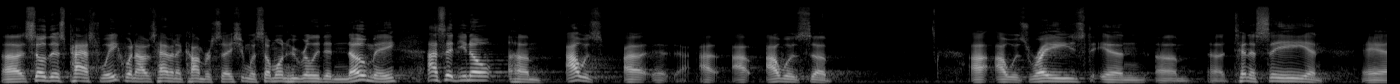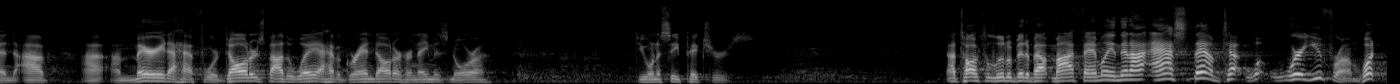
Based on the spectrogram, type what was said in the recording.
Uh, so, this past week, when I was having a conversation with someone who really didn't know me, I said, You know, um, I was, uh, I, I, I, was, uh, I, I, was raised in um, uh, Tennessee, and, and I, am married. I have four daughters, by the way. I have a granddaughter. Her name is Nora. Do you want to see pictures? I talked a little bit about my family, and then I asked them, Where are you from? What,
